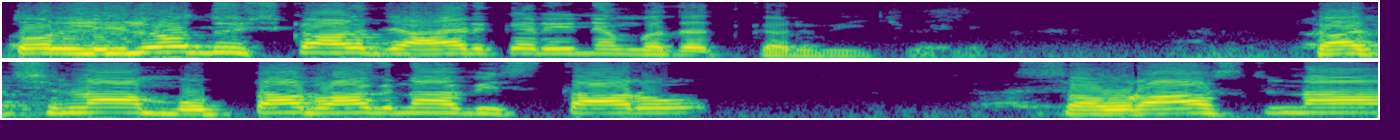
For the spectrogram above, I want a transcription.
તો લીલો દુષ્કાળ જાહેર કરીને મદદ કરવી જોઈએ. કચ્છના મોટાભાગના વિસ્તારો, સૌરાષ્ટ્રના,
